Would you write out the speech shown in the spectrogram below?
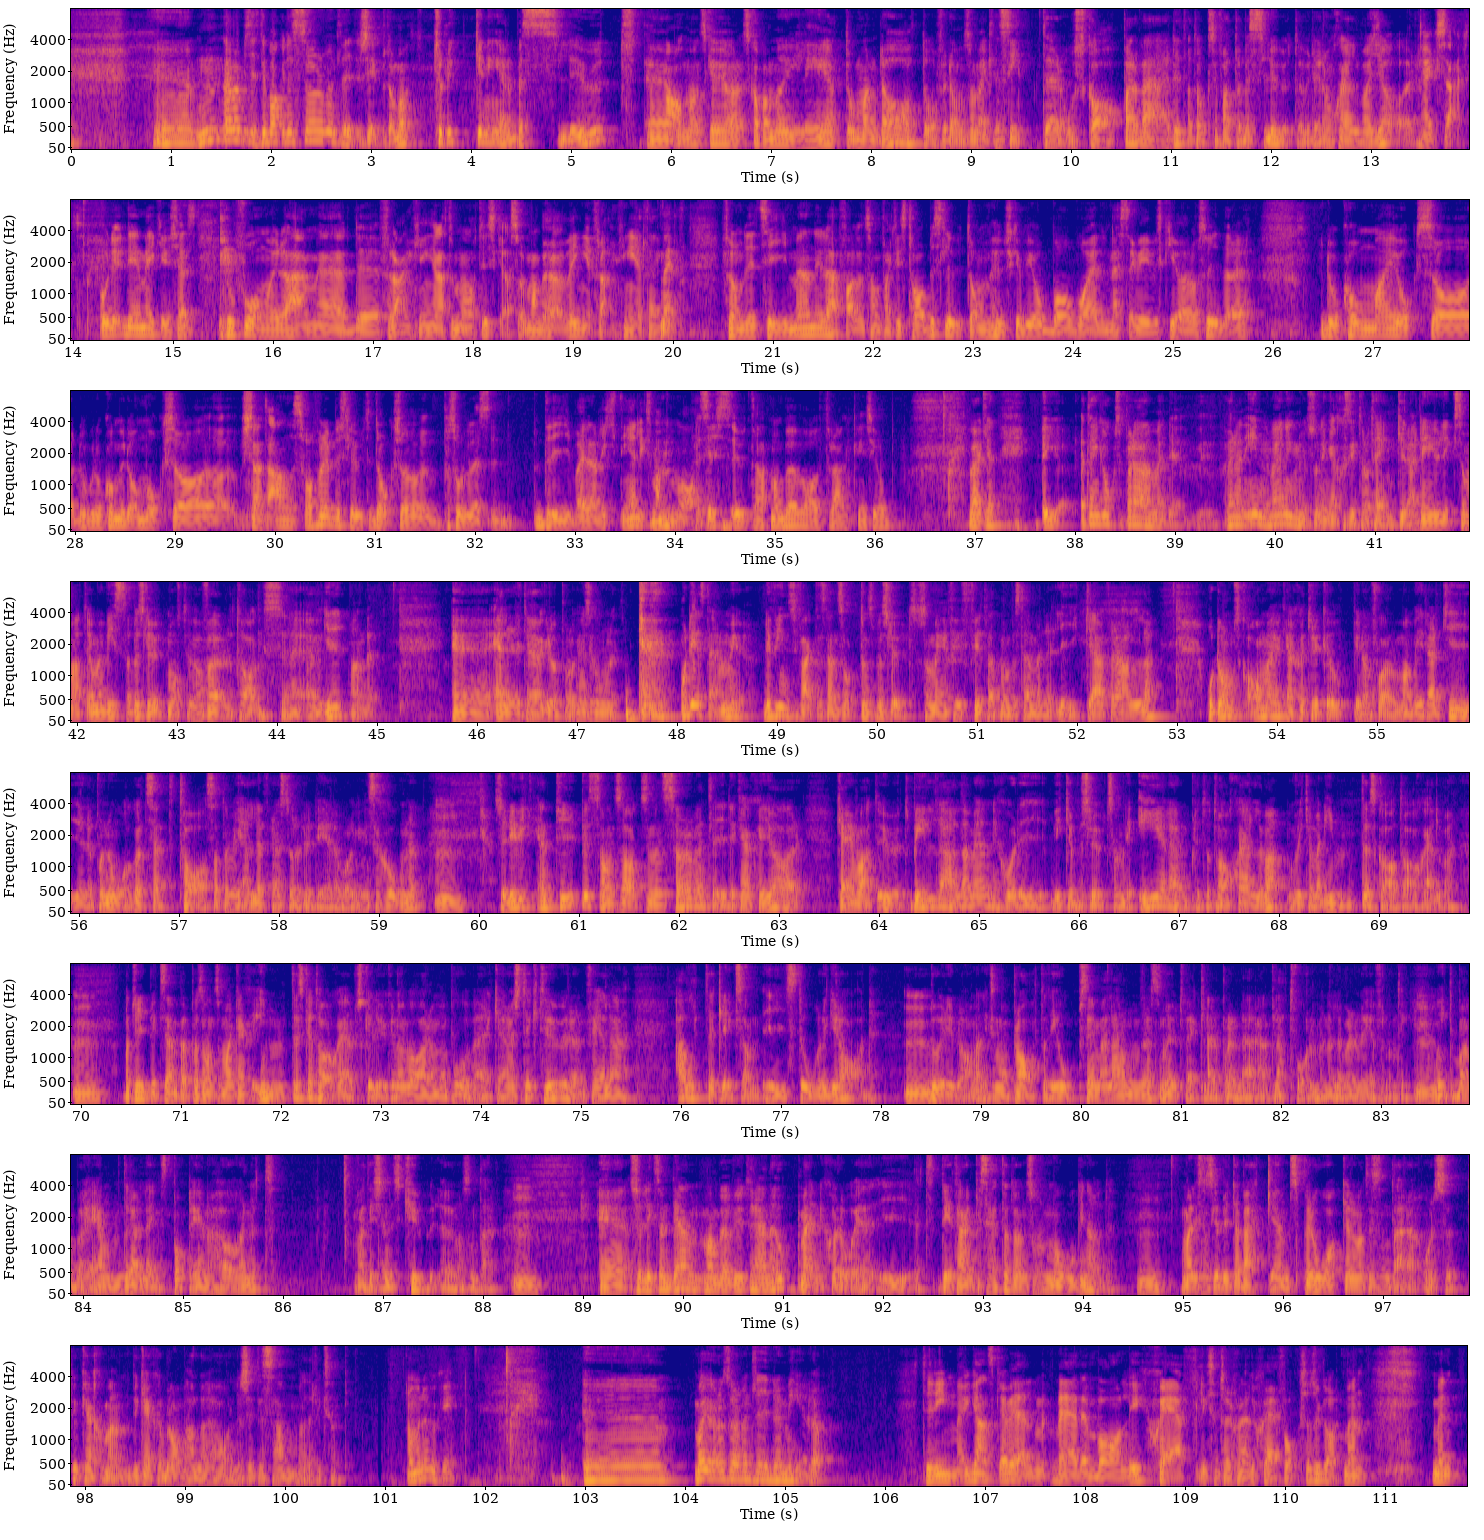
Eh, mm, nej men precis, tillbaka till servant leadership. Då. Man trycker ner beslut. Eh, Ja. Man ska göra, skapa möjlighet och mandat då för de som verkligen sitter och skapar värdet att också fatta beslut över det de själva gör. Exakt. Och det, det make ju sense. Då får man ju det här med eh, förankringen automatiskt. Alltså man behöver ingen förankring helt enkelt. Nej. För om det är teamen i det här fallet som faktiskt tar beslut om hur ska vi jobba och vad är det nästa grej vi ska göra och så vidare. Då kommer man ju också, då, då kommer de också känna ett ansvar för det beslutet också på således driva i den riktningen liksom automatiskt precis. utan att man behöver ha ett förankringsjobb. Verkligen. Jag tänker också på det här med, för en invändning nu som ni kanske sitter och tänker där, det är ju liksom att ja, men vissa beslut måste vara företagsövergripande. Eh, eller lite högre upp i organisationen. och det stämmer ju. Det finns ju faktiskt den sortens beslut som är fiffigt, att man bestämmer lika för alla. Och de ska man ju kanske trycka upp i någon form av hierarki eller på något sätt ta så att de gäller för en större del av organisationen. Så det är en typisk sån sak som en servant leader kanske gör kan ju vara att utbilda alla människor i vilka beslut som det är lämpligt att ta själva och vilka man inte ska ta själva. Och typexempel på sånt som man kanske inte ska ta själv skulle ju kunna vara om man påverkar arkitekturen för hela alltet liksom i stor grad. Då är det bra om man liksom har pratat ihop sig med alla andra som är utvecklare på den där plattformen eller vad det nu är för någonting. Och inte bara börja ändra längst borta i ena hörnet för att det kändes kul eller något sånt där. Eh, så liksom den, man behöver ju träna upp människor då i- i ett, det tankesättet och en sån mognad. Om man liksom ska byta backend-språk eller något sånt där. Och så, då kanske man, det kanske är bra om alla håller sig till samma till exempel. Ja men det är okej. Eh, vad gör en servant leader mer då? Det rimmar ju ganska väl med en vanlig chef, liksom traditionell chef också såklart. Men, men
